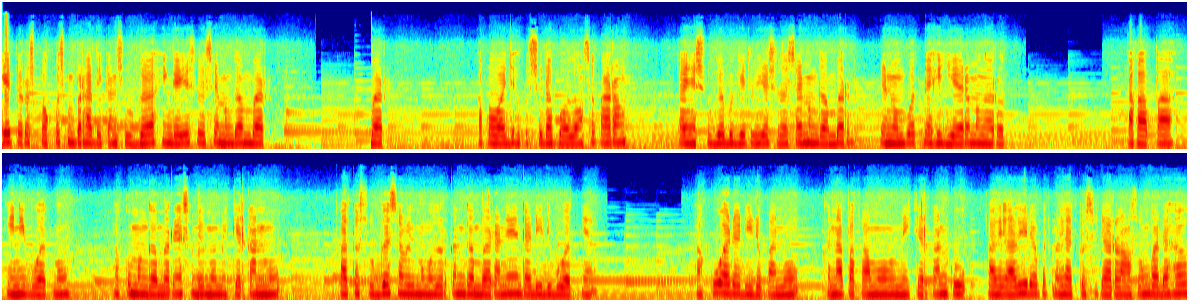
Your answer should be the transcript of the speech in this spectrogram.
Ia terus fokus memperhatikan Suga hingga ia selesai menggambar. Bar. Apa wajahku sudah bolong sekarang? Tanya Suga begitu ia selesai menggambar dan membuat dahi Jara mengerut. Tak apa, ini buatmu. Aku menggambarnya sambil memikirkanmu. Kata Suga sambil mengulurkan gambarannya yang tadi dibuatnya. Aku ada di depanmu. Kenapa kamu memikirkanku? Alih-alih dapat melihatku secara langsung padahal?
